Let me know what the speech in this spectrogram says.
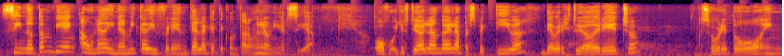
sino también a una dinámica diferente a la que te contaron en la universidad. Ojo, yo estoy hablando de la perspectiva de haber estudiado derecho, sobre todo en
